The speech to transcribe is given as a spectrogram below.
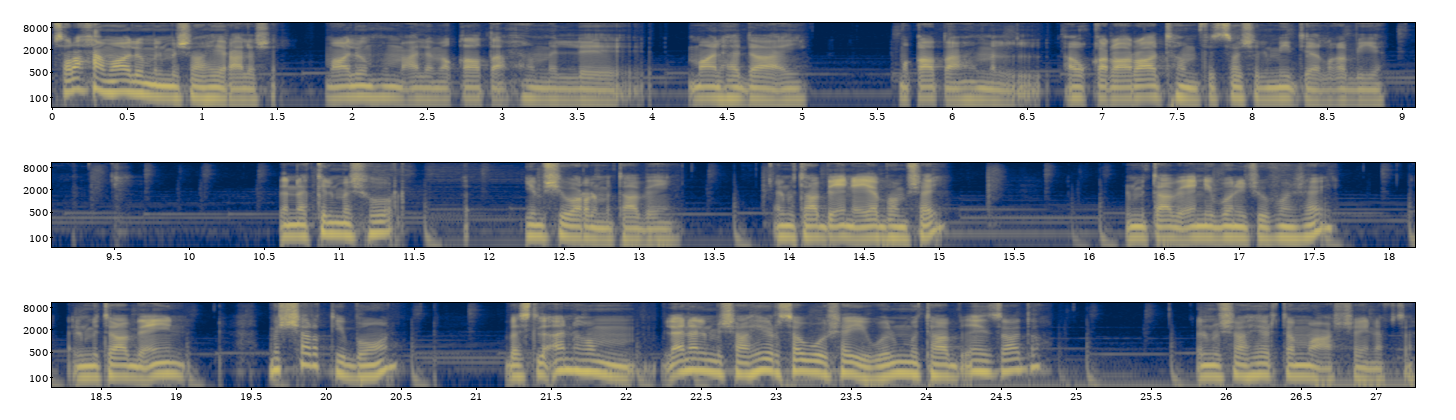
بصراحة ما ألوم المشاهير على شيء. ما ألومهم على مقاطعهم اللي ما لها داعي مقاطعهم ال... أو قراراتهم في السوشيال ميديا الغبية. لأن كل مشهور يمشي ورا المتابعين. المتابعين عيبهم شيء. المتابعين يبون يشوفون شيء. المتابعين مش شرط يبون بس لأنهم لأن المشاهير سووا شيء والمتابعين زادوا المشاهير تموا على الشيء نفسه.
